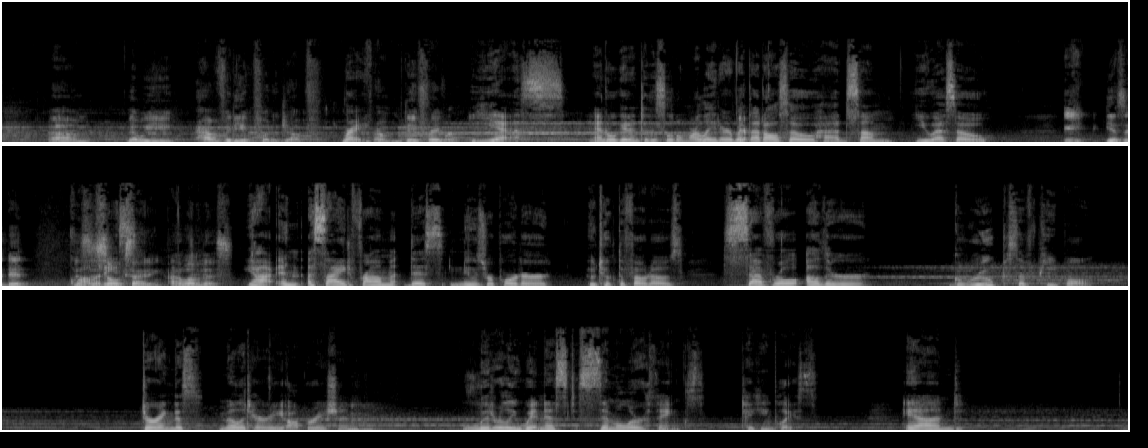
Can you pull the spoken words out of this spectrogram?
um, that we have video footage of Right. from Dave Fravor. Yes. And we'll get into this a little more later, but Yeah. that also had some USO. Yes, it did. This is so exciting. I love this. Yeah, and aside from this news reporter who took the photos, several other groups of people during this military operation literally witnessed similar things taking place. And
